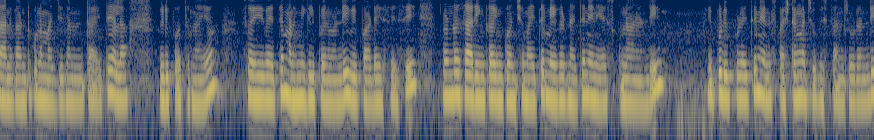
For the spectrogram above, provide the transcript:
దానికి అంటుకున్న మజ్జిగ అంతా అయితే ఎలా విడిపోతున్నాయో. సో ఇవైతే మనకు మిగిలిపోయినవండి ఇవి పడేసేసి. రెండోసారి ఇంకా ఇంకొంచెం అయితే మేగడనైతే నేను వేసుకున్నానండి. ఇప్పుడు ఇప్పుడైతే నేను స్పష్టంగా చూపిస్తాను చూడండి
